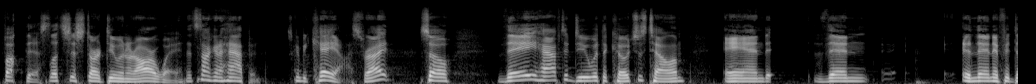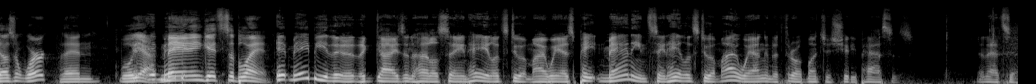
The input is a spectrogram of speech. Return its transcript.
fuck this. Let's just start doing it our way." That's not going to happen. It's going to be chaos, right? So they have to do what the coaches tell them, and then and then if it doesn't work, then Well, yeah, Manning gets the blame. It may be the the guys in the huddle saying, "Hey, let's do it my way," as Peyton Manning saying, "Hey, let's do it my way." I'm going to throw a bunch of shitty passes, and that's it.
